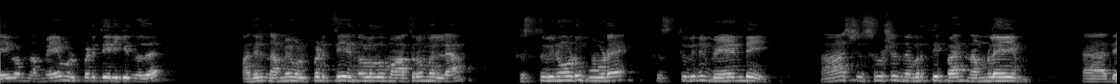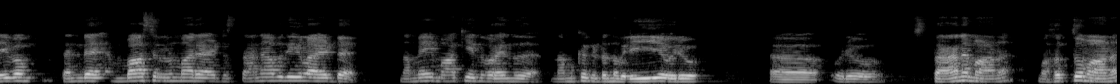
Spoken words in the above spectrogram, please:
ദൈവം നമ്മയും ഉൾപ്പെടുത്തിയിരിക്കുന്നത്. അതിൽ നമ്മെ ഉൾപ്പെടുത്തി എന്നുള്ളത് മാത്രമല്ല ക്രിസ്തുവിനോട് കൂടെ ക്രിസ്തുവിന് വേണ്ടി ആ ശുശ്രൂഷ നിവർത്തിപ്പാൻ നമ്മളെയും ദൈവം തന്റെ അംബാസിഡർമാരായിട്ട് സ്ഥാനാപതികളായിട്ട് നമ്മയും ആക്കി എന്ന് പറയുന്നത് നമുക്ക് കിട്ടുന്ന വലിയ ഒരു ഒരു സ്ഥാനമാണ് മഹത്വമാണ്.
